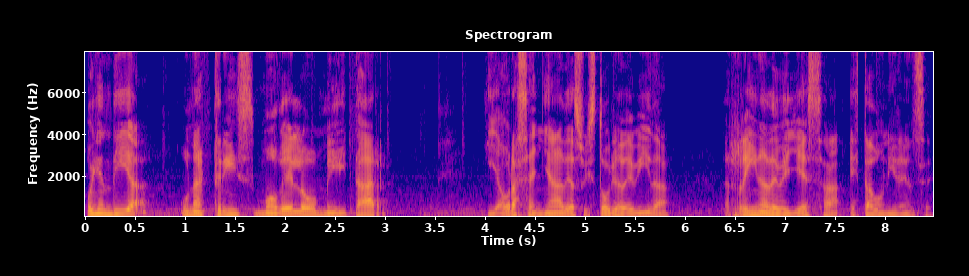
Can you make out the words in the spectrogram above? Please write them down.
Hoy en día una actriz, modelo, militar, y ahora se añade a su historia de vida, reina de belleza estadounidense.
